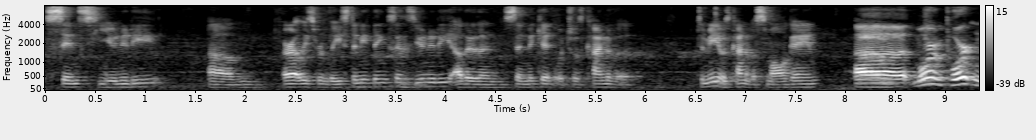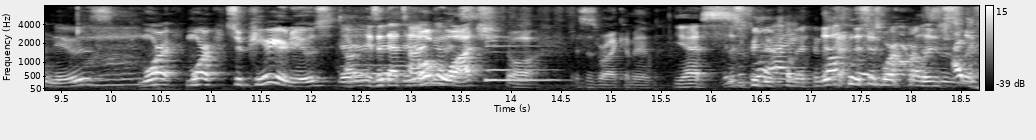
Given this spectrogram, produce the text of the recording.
since Unity, um, or at least released anything since Unity, other than Syndicate, which was kind of a, to me, it was kind of a small game. Uh, more important news. More more superior news. Is it that time, Overwatch. This is where I come in. Yes. This is where where you I. come in. This, this is where Harlan is I like.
